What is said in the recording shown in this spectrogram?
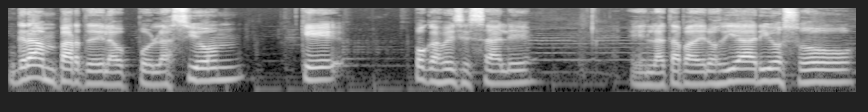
gran parte de la población que pocas veces sale en la tapa de los diarios o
